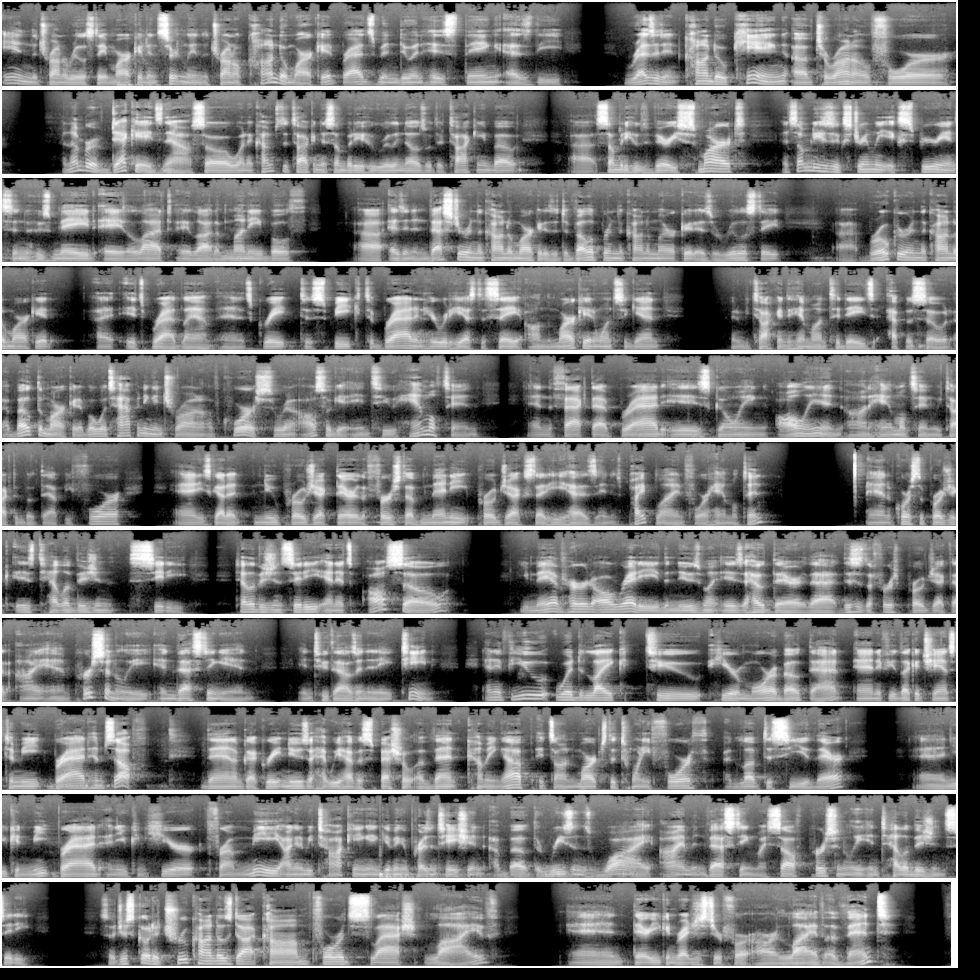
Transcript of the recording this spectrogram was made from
in the Toronto real estate market and certainly in the Toronto condo market. Brad's been doing his thing as the resident condo king of Toronto for a number of decades now. So when it comes to talking to somebody who really knows what they're talking about, uh, somebody who's very smart, and somebody who's extremely experienced and who's made a lot, a lot of money, both uh, as an investor in the condo market, as a developer in the condo market, as a real estate uh, broker in the condo market. Uh, it's Brad Lamb, and it's great to speak to Brad and hear what he has to say on the market. And once again, I'm going to be talking to him on today's episode about the market, about what's happening in Toronto. Of course, we're going to also get into Hamilton and the fact that Brad is going all in on Hamilton. We talked about that before. And he's got a new project there, the first of many projects that he has in his pipeline for Hamilton. And of course, the project is Television City. Television City, and it's also, you may have heard already, the news is out there that this is the first project that I am personally investing in in 2018. And if you would like to hear more about that, and if you'd like a chance to meet Brad himself, then I've got great news. We have a special event coming up. It's on March the 24th. I'd love to see you there. And you can meet Brad and you can hear from me. I'm going to be talking and giving a presentation about the reasons why I'm investing myself personally in Television City. So just go to truecondos.com forward slash live and there you can register for our live event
